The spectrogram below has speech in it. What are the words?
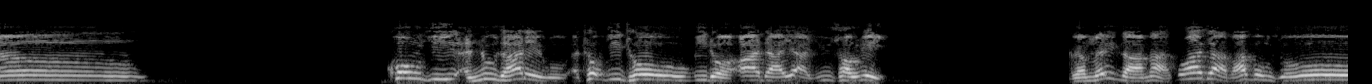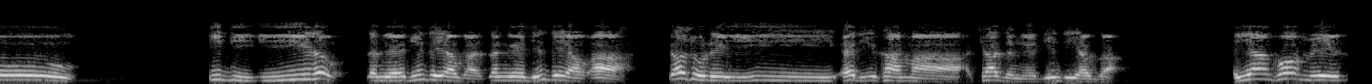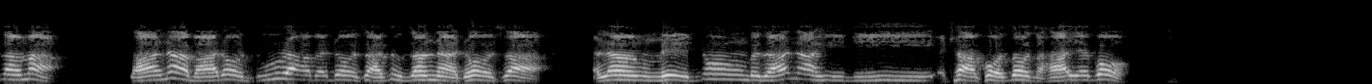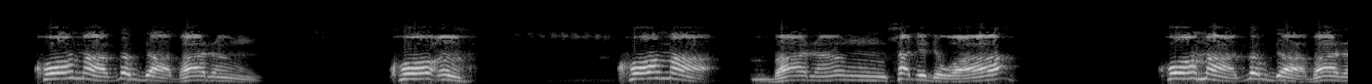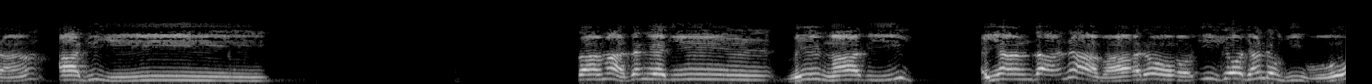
ခုံကြီးအနုသားတွေကိုအထုပ်ကြီးထိုးပြီးတော့အာဒါယယူဆောင်၍ဂမိတ်သာမသွားကြပါကုန်စို့ဣတိဤတို့တငယ်ချင်းတယောက်ကတငယ်ချင်းတယောက်အားပြောဆိုလေ၏အဲ့ဒီအခါမှာအခြားတငယ်ချင်းတယောက်ကအယံခောမေသမ္မသာနာဘာတော့ဒူရဘတော်သသူသန္နာတော်သ အလံမေတွန်ပဇာနာဟိတိအထခောသောသဟာယေကောခောမသုဒ္ဓဘာရံခောအခောမဘာရံသတ္တတဝါခောမသုဒ္ဓဘာရံအာဒီယီ သာမတငယ်ချင်းမေးငါသည်အယံသာနာဘာတော့ဤလျှော်ချမ်းတို့ကြီးကို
